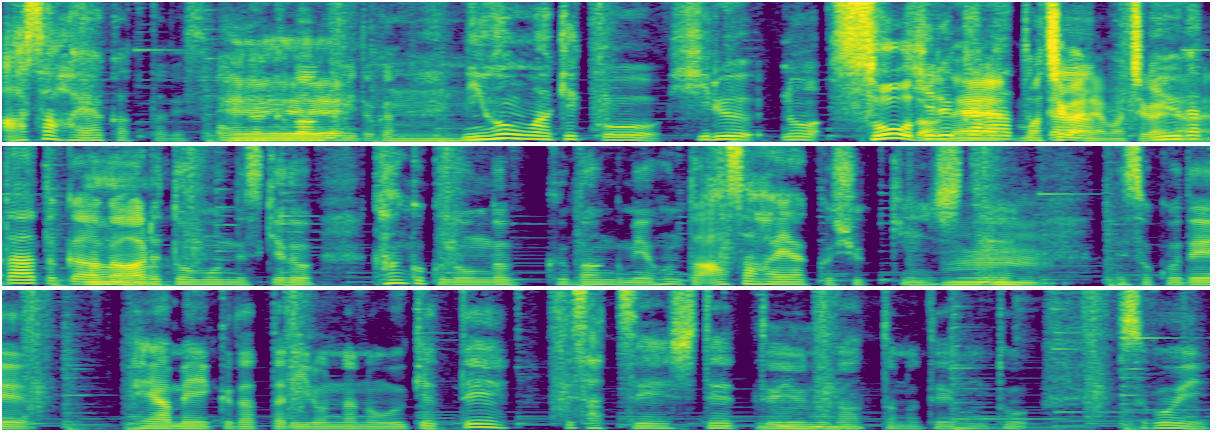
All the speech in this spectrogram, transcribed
朝早かったです。音楽番組とか。日本は結構昼のそう昼からと間違いないか間違いない。夕方とかがあると思うんですけど、韓国の音楽番組は本当朝早く出勤して、うん。でそこでヘアメイクだったりいろんなのを受けてで撮影してっていうのがあったので、本当すごい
